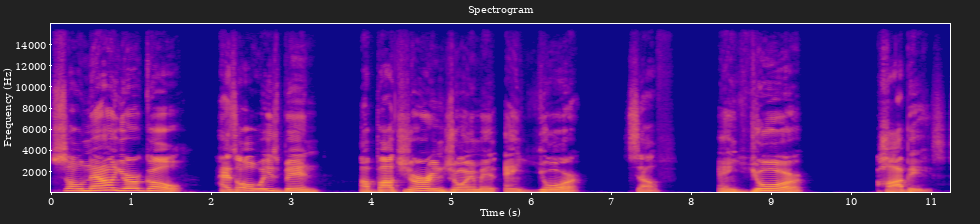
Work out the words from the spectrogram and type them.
So now your goal has always been about your enjoyment and your self and your hobbies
